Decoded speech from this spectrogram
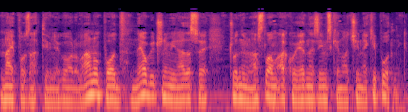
najpoznatijem njegovom romanu pod neobičnim i nada sve čudnim naslovom Ako jedne zimske noći neki putnik.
